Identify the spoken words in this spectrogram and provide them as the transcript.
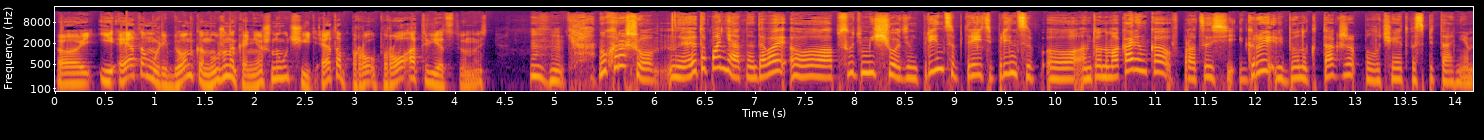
Э, И этому ребенка нужно, конечно, учить. Это про, про ответственность. Мгм. Ну хорошо, это понятно. Давай э, обсудим еще один принцип. Третий принцип э, Антона Макаренко. В процессе игры ребенок также получает воспитание.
